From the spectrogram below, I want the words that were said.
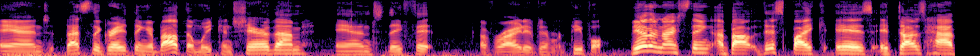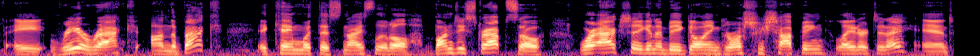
And that's the great thing about them. We can share them and they fit a variety of different people. The other nice thing about this bike is it does have a rear rack on the back. It came with this nice little bungee strap. So we're actually gonna be going grocery shopping later today and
